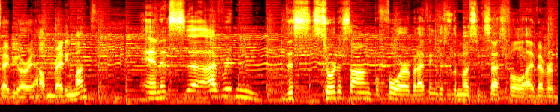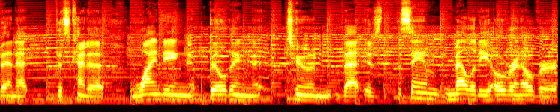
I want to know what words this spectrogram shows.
February album writing month, and it's uh, I've written this sort of song before, but I think this is the most successful I've ever been at this kind of winding, building tune that is the same melody over and over,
